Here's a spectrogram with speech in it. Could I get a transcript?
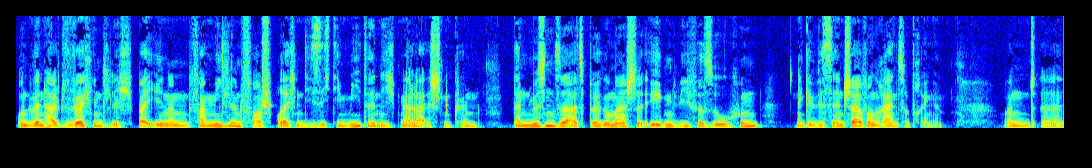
Und wenn halt wöchentlich bei Ihnen Familien vorsprechen, die sich die Miete nicht mehr leisten können, dann müssen Sie als Bürgermeister irgendwie versuchen, eine gewisse Entschärfung reinzubringen. Und äh,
